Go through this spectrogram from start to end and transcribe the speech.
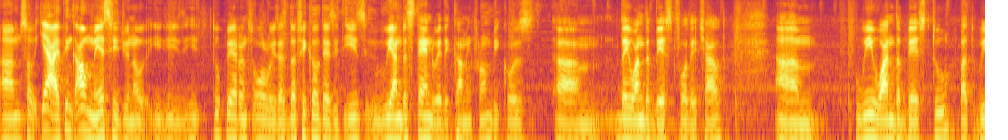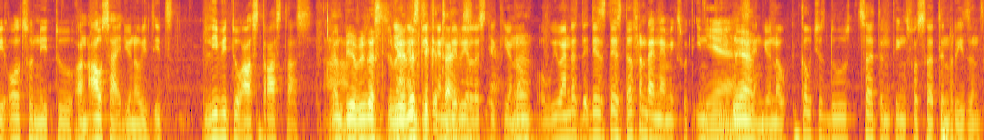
Um, so yeah, I think our message, you know, to parents always, as difficult as it is, we understand where they're coming from because um, they want the best for their child. Um, we want the best too, but we also need to, on our side, you know, it, it's leave it to us, trust us, And be realis- yeah, and realistic be, at and times. be realistic, you know. We understand there's there's different dynamics within Yeah. teams, Yeah. and you know, coaches do certain things for certain reasons,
